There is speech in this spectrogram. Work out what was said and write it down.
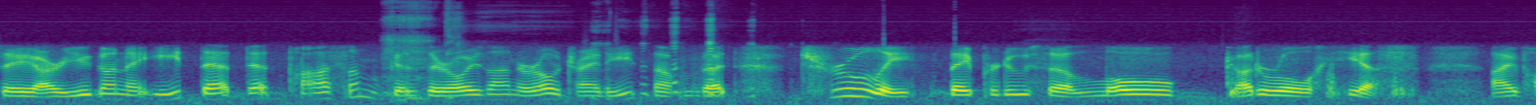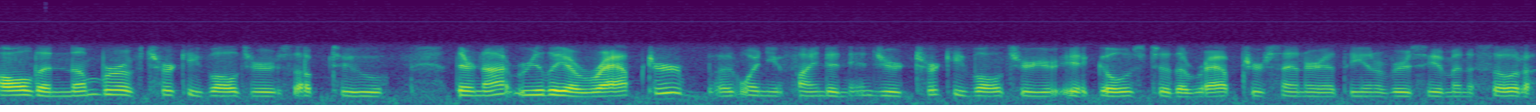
say, "Are you going to eat that dead possum?" Because they're always on the road trying to eat something. But truly, they produce a low guttural hiss. I've hauled a number of turkey vultures up to they're not really a raptor, but when you find an injured turkey vulture, it goes to the Raptor Center at the University of Minnesota.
